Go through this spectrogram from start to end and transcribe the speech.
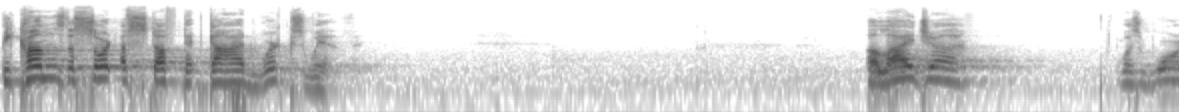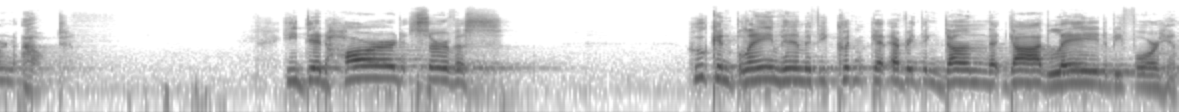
becomes the sort of stuff that God works with. Elijah was worn out. He did hard service. Who can blame him if he couldn't get everything done that God laid before him?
